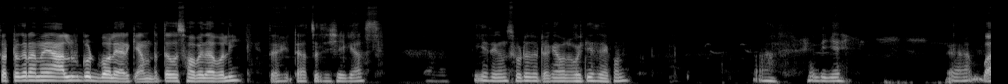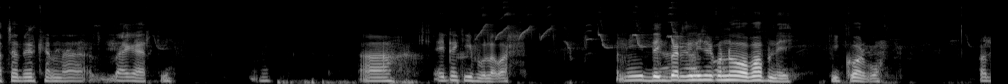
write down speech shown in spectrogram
চট্টগ্রামে আলুর গোট বলে আর কি আমরা তো সবেদা বলি তো এটা হচ্ছে যে সেই গাছ। ঠিক আছে এখন ছোটো ছোটো কেমন হইতেছে এখন? আর এদিকে বাচ্চাদের খেলনা জায়গা আর কি এটা কি ফুল আবার? আমি দেখবার জিনিসের কোনো অভাব নেই কি করব? কত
